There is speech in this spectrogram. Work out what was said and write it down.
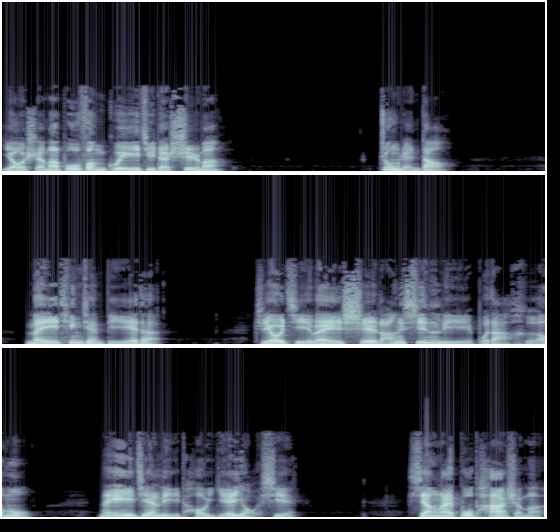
有什么不奉规矩的事吗？众人道：“没听见别的，只有几位侍郎心里不大和睦，内件里头也有些。想来不怕什么，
